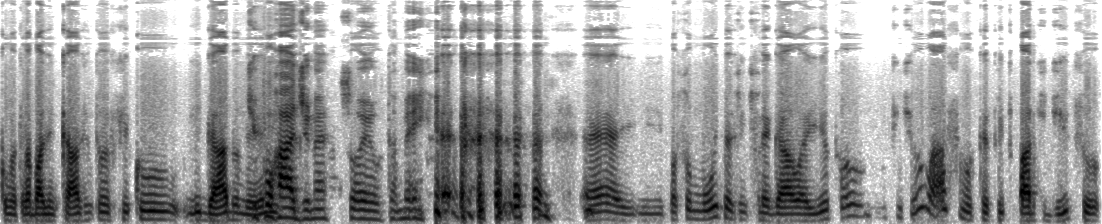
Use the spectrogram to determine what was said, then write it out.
Como eu trabalho em casa, então eu fico ligado nele. Tipo rádio, né? Sou eu também. É, é e passou muita gente legal aí. Eu tô me sentindo o máximo ter feito parte disso.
